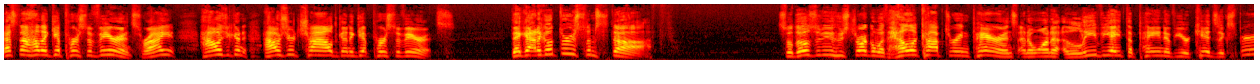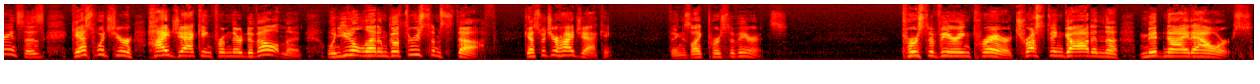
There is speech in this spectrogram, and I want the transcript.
That's not how they get perseverance, right? How's, you gonna, how's your child going to get perseverance? They got to go through some stuff. So, those of you who struggle with helicoptering parents and want to alleviate the pain of your kids' experiences, guess what you're hijacking from their development? When you don't let them go through some stuff, guess what you're hijacking? Things like perseverance, persevering prayer, trusting God in the midnight hours,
